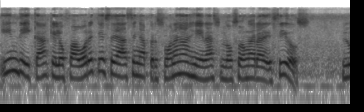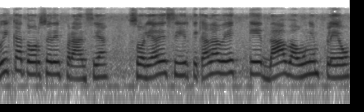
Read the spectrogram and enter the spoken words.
indica que los favores que se hacen a personas ajenas no son agradecidos. Luis XIV de Francia solía decir que cada vez que daba un empleo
